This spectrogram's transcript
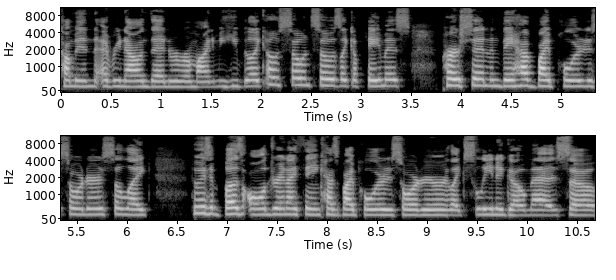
come in every now and then and remind me he'd be like oh so and so is like a famous person and they have bipolar disorder so like who is it buzz aldrin i think has bipolar disorder like selena gomez so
